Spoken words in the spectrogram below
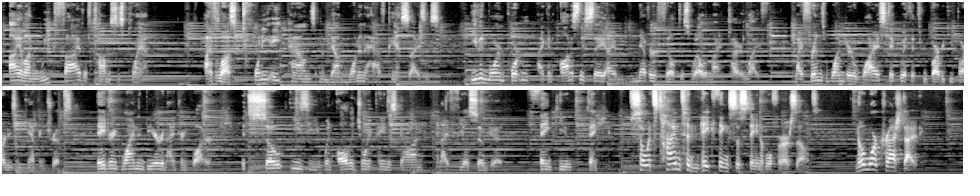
I am on week five of Thomas's plan. I've lost 28 pounds and I'm down one and a half pant sizes. Even more important, I can honestly say I have never felt this well in my entire life. My friends wonder why I stick with it through barbecue parties and camping trips. They drink wine and beer, and I drink water. It's so easy when all the joint pain is gone and I feel so good. Thank you, thank you. So it's time to make things sustainable for ourselves. No more crash dieting.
